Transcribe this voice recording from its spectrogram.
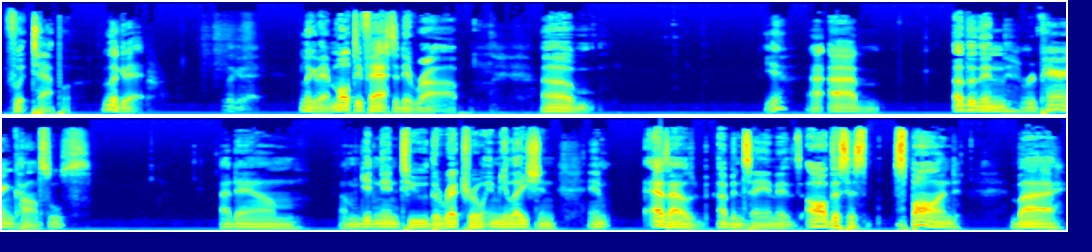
foot tapper. Look at that. Look at that. Look at that. Multifaceted Rob. Um, yeah. I, I, other than repairing consoles, I damn, I'm getting into the retro emulation. And as I was, I've been saying, it's all this is spawned by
